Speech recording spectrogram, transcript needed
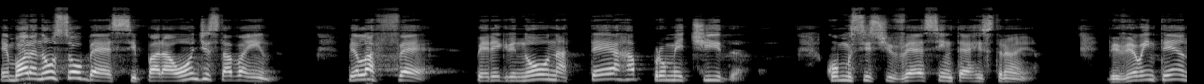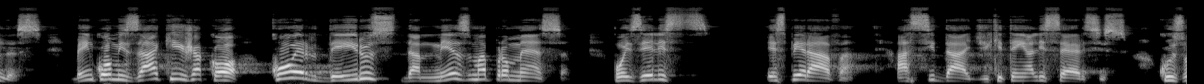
Embora não soubesse para onde estava indo, pela fé peregrinou na terra prometida, como se estivesse em terra estranha. Viveu em tendas, bem como Isaac e Jacó, coerdeiros da mesma promessa, pois eles esperava a cidade que tem alicerces, cujo,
